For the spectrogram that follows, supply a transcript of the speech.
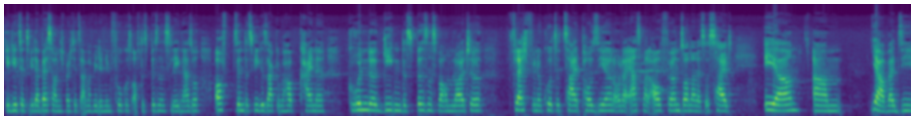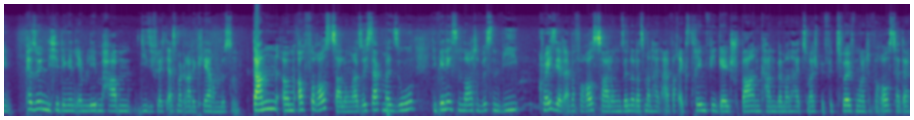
ihr geht es jetzt wieder besser und ich möchte jetzt einfach wieder den Fokus auf das Business legen. Also oft sind das, wie gesagt, überhaupt keine Gründe gegen das Business, warum Leute vielleicht für eine kurze Zeit pausieren oder erstmal aufhören, sondern es ist halt eher ähm, ja, weil sie persönliche Dinge in ihrem Leben haben, die sie vielleicht erstmal gerade klären müssen. Dann ähm, auch Vorauszahlungen. Also ich sag mal so, die wenigsten Leute wissen, wie crazy halt einfach Vorauszahlungen sind und dass man halt einfach extrem viel Geld sparen kann, wenn man halt zum Beispiel für zwölf Monate vorauszahlt, da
